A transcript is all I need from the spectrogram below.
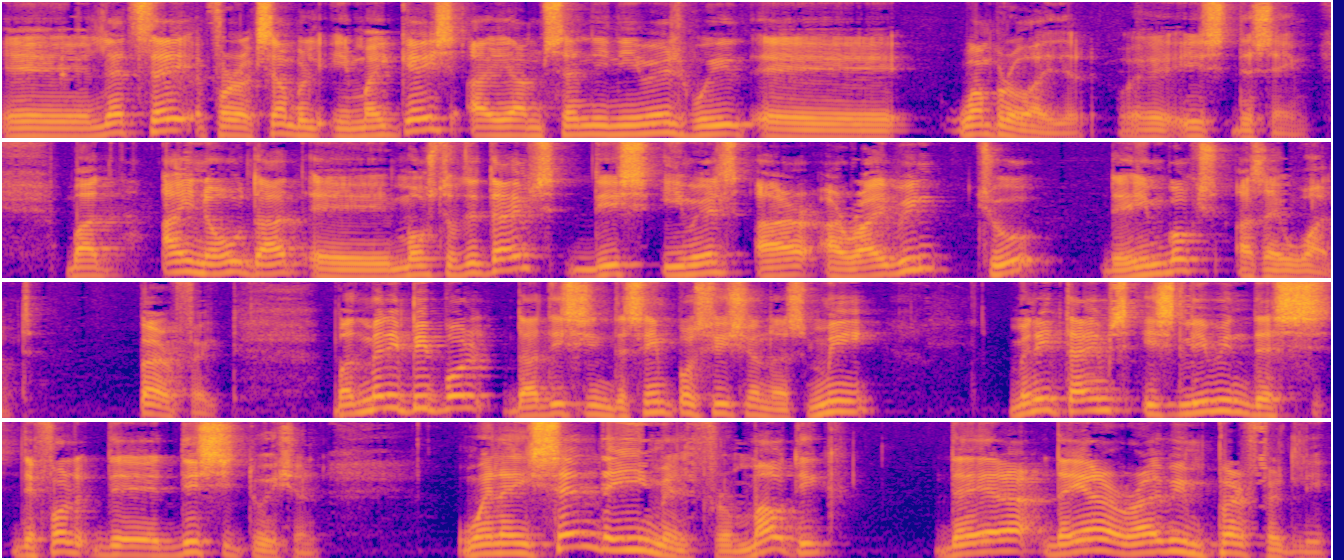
Uh, let's say, for example, in my case, I am sending emails with uh, one provider. Uh, the same, but I know that uh, most of the times these emails are arriving to the inbox as I want. Perfect. But many people that is in the same position as me, many times is living this the, the this situation. When I send the email from Mautic, they are they are arriving perfectly.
